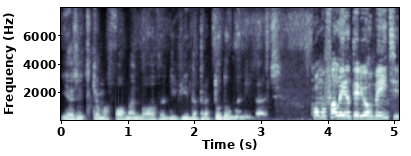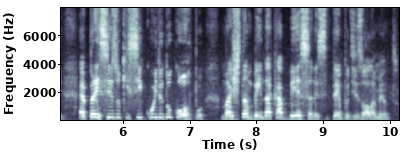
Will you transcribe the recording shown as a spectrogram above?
e a gente quer uma forma nova de vida para toda a humanidade. Como falei anteriormente, é preciso que se cuide do corpo, mas também da cabeça nesse tempo de isolamento.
